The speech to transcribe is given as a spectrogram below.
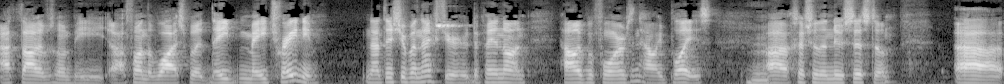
I thought it was going to be uh, fun to watch, but they may trade him. Not this year, but next year, depending on how he performs and how he plays, uh, especially the new system. Uh,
